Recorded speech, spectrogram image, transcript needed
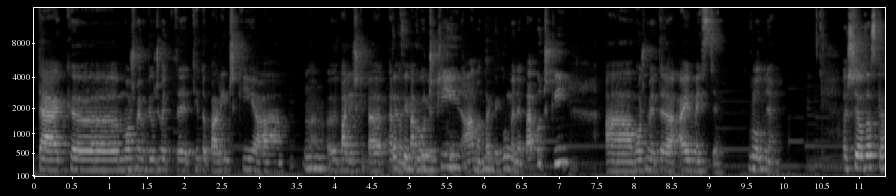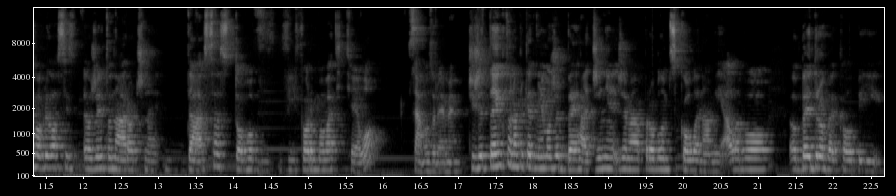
tak uh, môžeme využívať te, tieto paličky a, mm-hmm. a paličky, pardon, také papučky, gumičky. áno, mm-hmm. také gumené papučky a môžeme teda aj v meste, kľudne. Mm-hmm. Ešte otázka, hovorila si, že je to náročné. Dá sa z toho vyformovať telo? Samozrejme. Čiže ten, kto napríklad nemôže behať, že, nie, že má problém s kolenami, alebo bedrové klby,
